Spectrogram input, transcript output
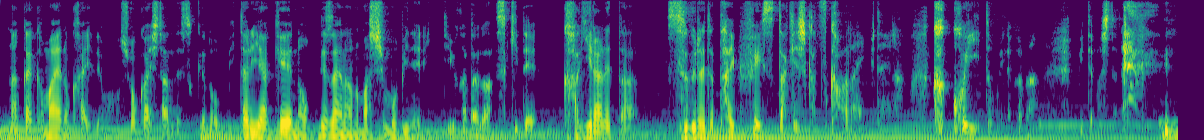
何回か前の回でも紹介したんですけど、イタリア系のデザイナーのマッシモ・ビネリっていう方が好きで、限られた優れたタイプフェイスだけしか使わないみたいな、かっこいいと思いながら 見てましたね。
